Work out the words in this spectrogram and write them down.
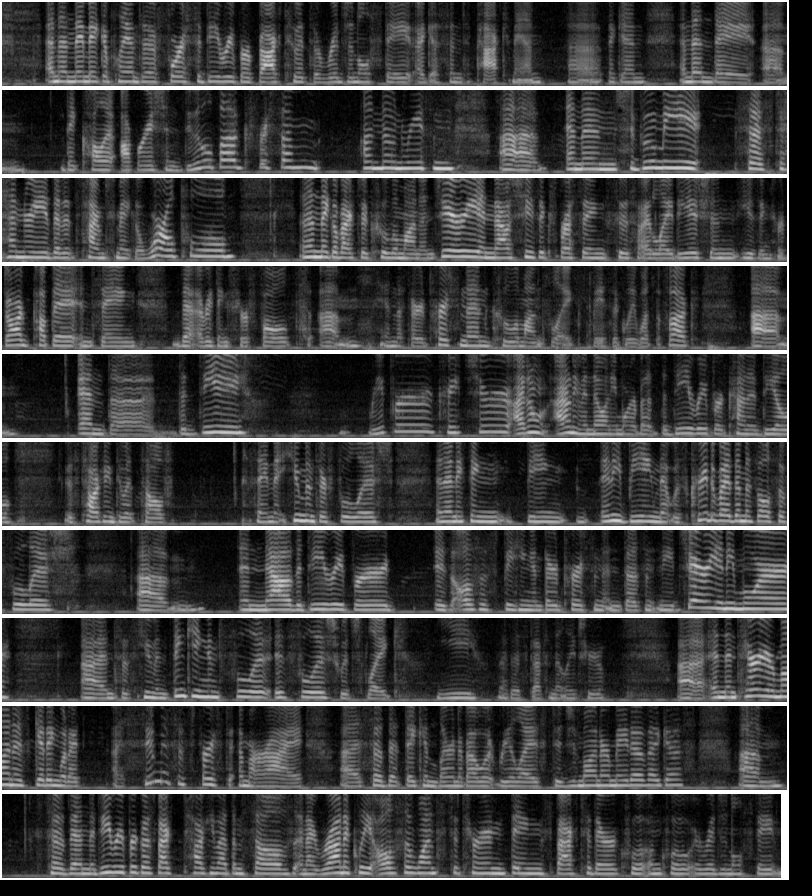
And then they make a plan to force the D Reaper back to its original state, I guess, into Pac Man uh, again. And then they um, they call it Operation Doodlebug for some unknown reason. Uh, and then Shibumi says to Henry that it's time to make a whirlpool. And then they go back to Culumon and Jerry, and now she's expressing suicidal ideation using her dog puppet and saying that everything's her fault um, in the third person. And Culumon's like, basically, what the fuck? Um, and the the D Reaper creature. I don't I don't even know anymore, but the D Reaper kind of deal is talking to itself, saying that humans are foolish, and anything being any being that was created by them is also foolish. Um, and now the D Reaper is also speaking in third person and doesn't need Jerry anymore, uh, and says human thinking and fool is foolish, which like ye that is definitely true. Uh, and then Terriermon is getting what I assume is his first MRI, uh, so that they can learn about what realized Digimon are made of, I guess. Um, so then the D Reaper goes back to talking about themselves and ironically also wants to turn things back to their quote unquote original state.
